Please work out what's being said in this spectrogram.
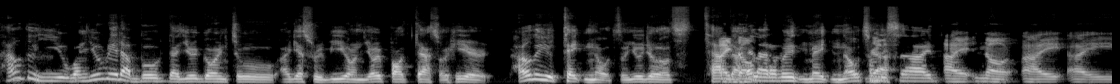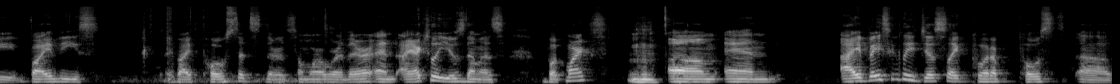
How do you, when you read a book that you're going to, I guess, review on your podcast or here? How do you take notes? Do you just tap I the don't. hell out of it, make notes yeah, on the side? I no, I I buy these if I post-its, they're somewhere over there, and I actually use them as bookmarks. Mm-hmm. Um, and I basically just like put a post uh,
